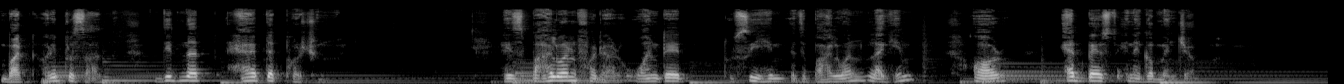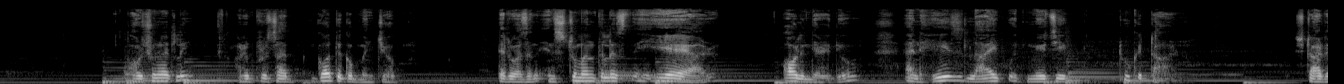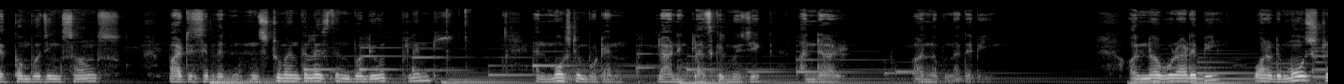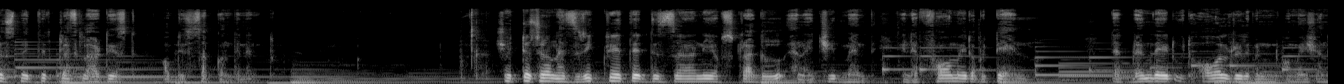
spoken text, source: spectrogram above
But Hariprasad did not have that fortune. His Pahalwan father wanted to see him as a Pahalwan like him or at best in a government job. Fortunately, Hariprasad got a government job that was an instrumentalist in AIR, All India Radio, and his life with music took a turn. Started composing songs, participated in instrumentalists in Bollywood films, and most important, learning classical music under Annapurna Devi. Annapurna Devi, one of the most respected classical artists of this subcontinent. Sathya Saran has recreated this journey of struggle and achievement in a format of a tale that blended with all relevant information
